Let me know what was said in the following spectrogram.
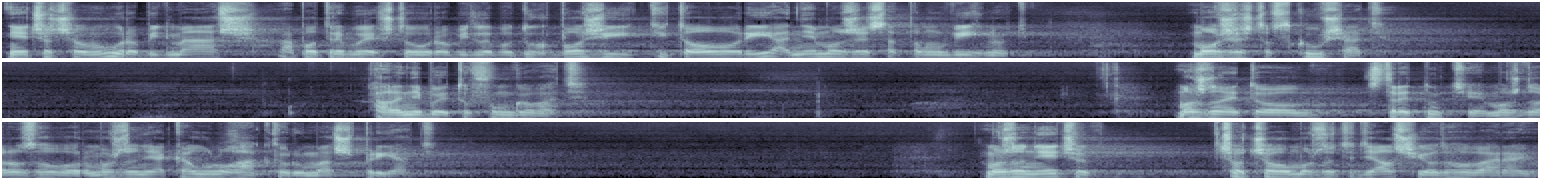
Niečo, čo urobiť máš a potrebuješ to urobiť, lebo duch Boží ti to hovorí a nemôžeš sa tomu vyhnúť. Môžeš to skúšať, ale nebude to fungovať. Možno je to stretnutie, možno rozhovor, možno nejaká úloha, ktorú máš prijať. Možno niečo, čo, čo možno tie ďalší odhovárajú.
